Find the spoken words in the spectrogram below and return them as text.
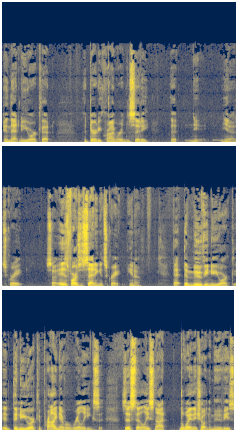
in that New York, that a dirty, crime ridden city that, you know, it's great. So as far as the setting, it's great, you know. That the movie New York, the New York that probably never really ex- existed, at least not the way they show it in the movies.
